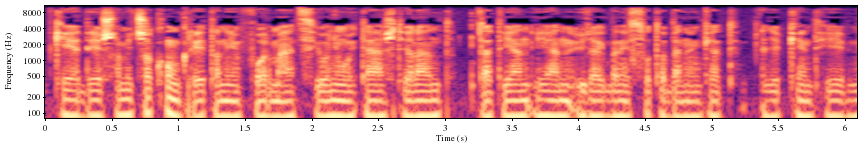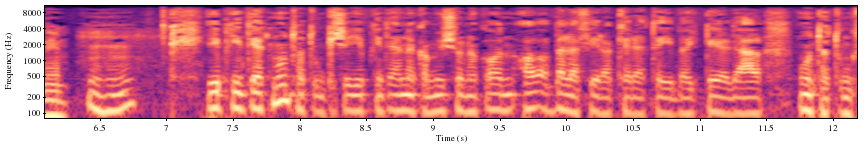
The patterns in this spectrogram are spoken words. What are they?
kérdés, ami csak konkrétan információ nyújtást jelent. Tehát ilyen, ilyen ügyekben is szokta bennünket egyébként hívni. Uh-huh. Egyébként ilyet mondhatunk is egyébként ennek a műsornak a, a, a belefér a kereteibe, hogy például mondhatunk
